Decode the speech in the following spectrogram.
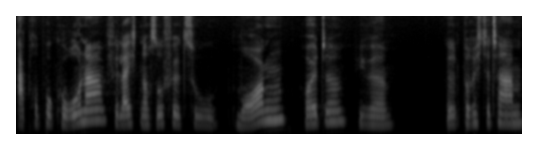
Apropos Corona, vielleicht noch so viel zu morgen, heute, wie wir be- berichtet haben.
